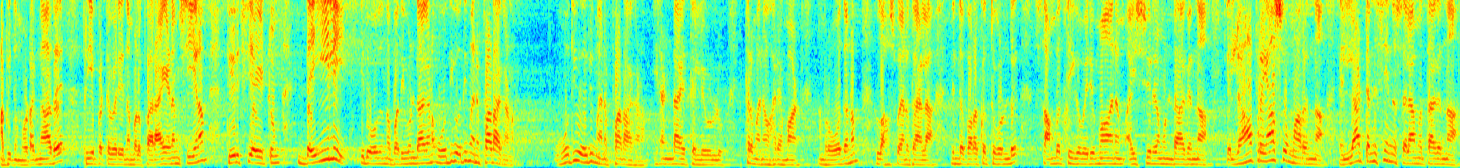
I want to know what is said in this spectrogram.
അപ്പം ഇത് മുടങ്ങാതെ പ്രിയപ്പെട്ടവരെ നമ്മൾ പാരായണം ചെയ്യണം. തീർച്ചയായിട്ടും ഡെയിലി ഇത് ഓതുന്ന പതിവുണ്ടാകണം. ഓതി ഓതി മനപ്പാടാകണം. ഓതി ഓതി മനപ്പാടാകണം. ഈ രണ്ടായത്തല്ലേ ഉള്ളൂ. ഇത്ര മനോഹരമാണ്. നമ്മൾ ഓതണം. അള്ളാഹു സുബാന താല ഇതിന്റെ പറക്കത്ത് കൊണ്ട് സാമ്പത്തിക വരുമാനം ഐശ്വര്യമുണ്ടാകുന്ന എല്ലാ പ്രയാസവും മാറുന്ന എല്ലാ ടെൻഷനും സലാമത്താകുന്ന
